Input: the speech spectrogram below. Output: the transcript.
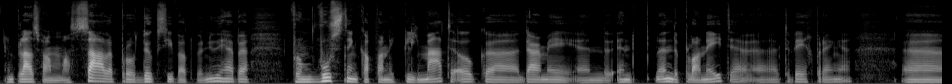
In plaats van massale productie wat we nu hebben, verwoesting van het klimaat ook uh, daarmee en de, en, en de planeet uh, teweeg brengen, uh,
